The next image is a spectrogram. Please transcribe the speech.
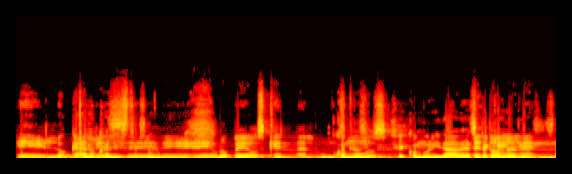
eh, locales eh, de europeos que en algunos Comun- casos sí, comunidades detonan pequeñas. en, sí.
